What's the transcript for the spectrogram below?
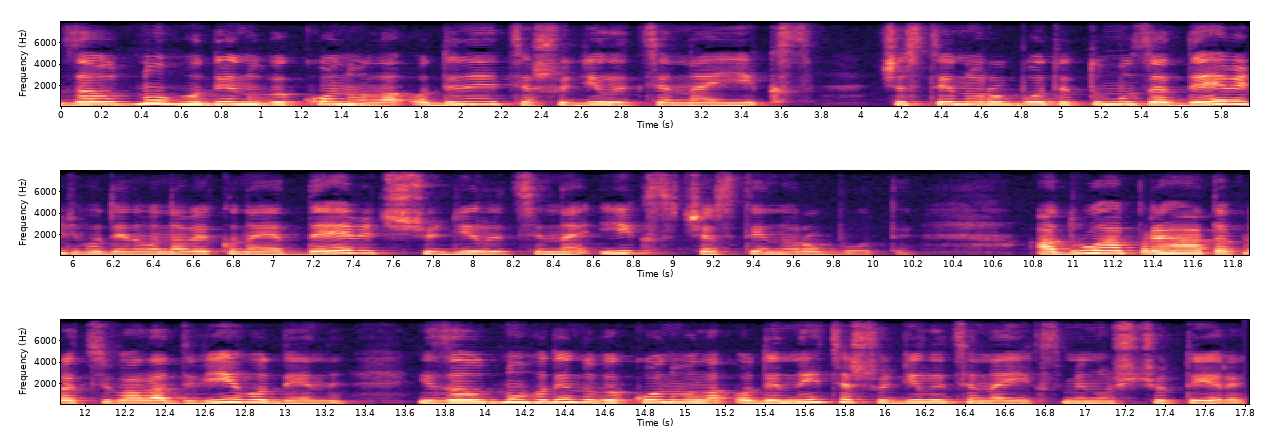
За одну годину виконувала одиниця, що ділиться на х частину роботи, тому за 9 годин вона виконає 9, що ділиться на х частину роботи. А друга бригада працювала 2 години і за одну годину виконувала одиниця, що ділиться на х-4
